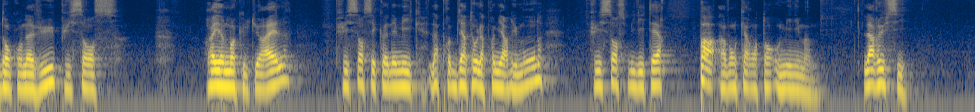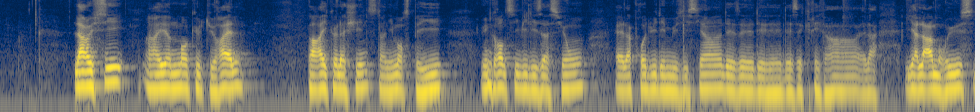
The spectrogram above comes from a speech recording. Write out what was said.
Donc on a vu puissance, rayonnement culturel, puissance économique, bientôt la première du monde, puissance militaire, pas avant 40 ans au minimum. La Russie. La Russie, un rayonnement culturel, pareil que la Chine, c'est un immense pays, une grande civilisation, elle a produit des musiciens, des, écrivains, il y a l'âme russe,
